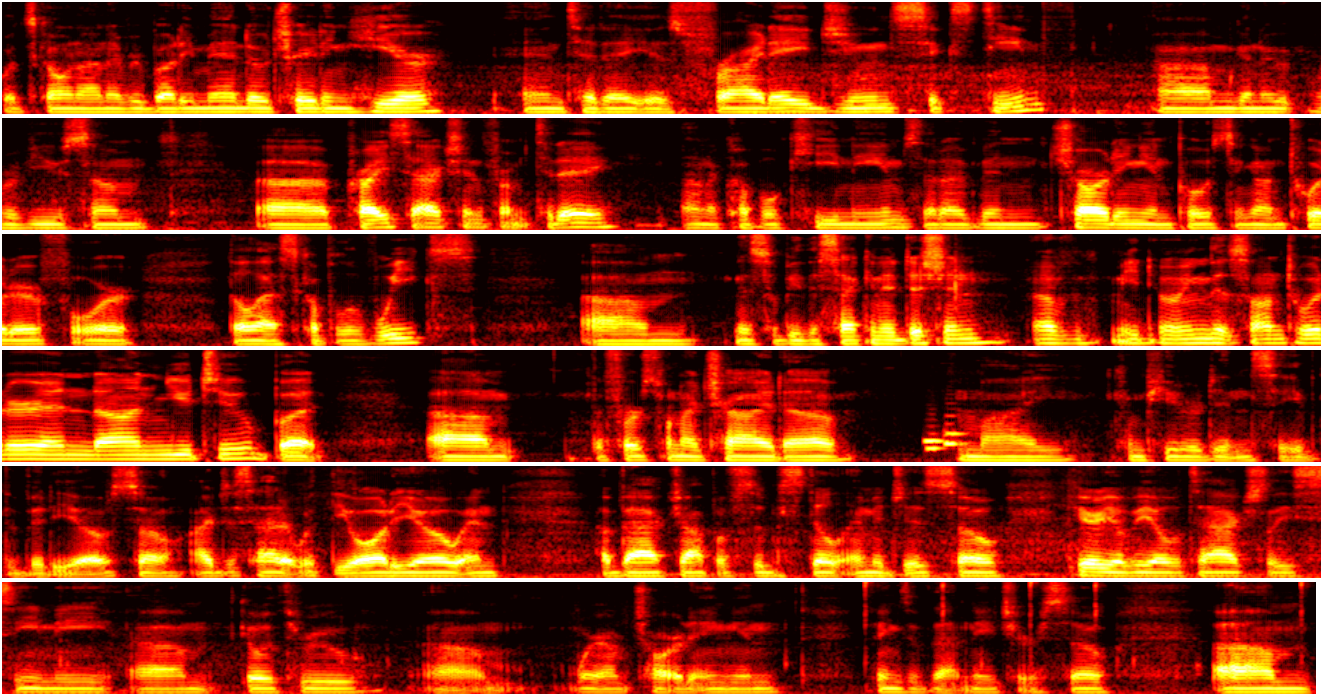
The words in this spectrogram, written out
What's going on, everybody? Mando Trading here, and today is Friday, June 16th. Uh, I'm going to review some uh, price action from today on a couple key names that I've been charting and posting on Twitter for the last couple of weeks. Um, this will be the second edition of me doing this on Twitter and on YouTube, but um, the first one I tried, uh, my computer didn't save the video, so I just had it with the audio and a backdrop of some still images. So here you'll be able to actually see me um, go through um, where I'm charting and things of that nature. So, um,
